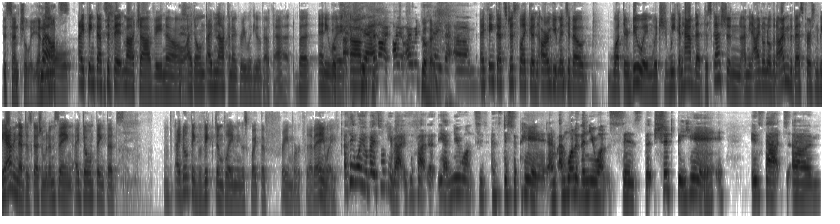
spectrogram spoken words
essentially. And well, not... I think that's a bit much, Avi. No, I don't. I'm not going to agree with you about that. But anyway, okay. um, yeah, and I, I, I would Go say ahead. that um... I think that's just like an argument about what they're doing, which we can have that discussion. I mean, I don't know that I'm the best person to be having that discussion, but I'm saying I don't think that's. I don't think victim blaming is quite the framework for that. But anyway, I think what you're both talking about is the fact that yeah, nuance has, has disappeared, and, and one of the nuances that should be here mm. is that um,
